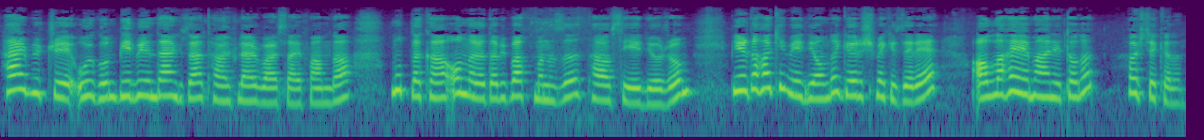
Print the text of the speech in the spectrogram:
Her bütçeye uygun birbirinden güzel tarifler var sayfamda. Mutlaka onlara da bir bakmanızı tavsiye ediyorum. Bir dahaki videomda görüşmek üzere. Allah'a emanet olun. Hoşçakalın.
